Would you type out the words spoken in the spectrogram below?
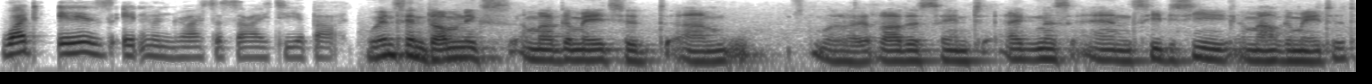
What is Edmund Rice Society about? When St. Dominic's amalgamated, um, well, rather St. Agnes and CBC amalgamated,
